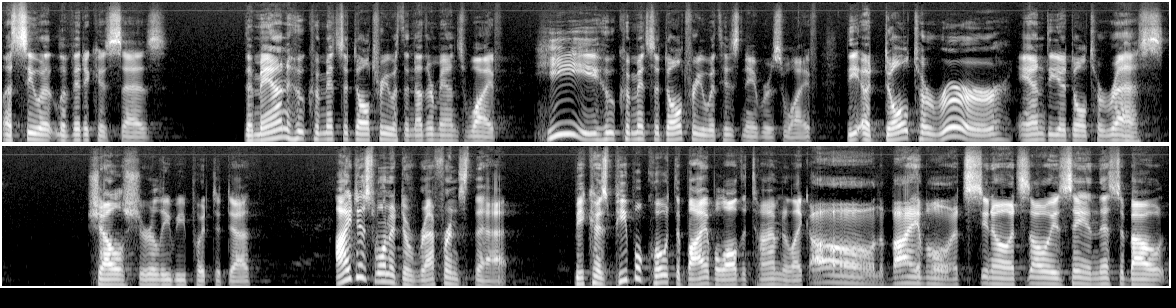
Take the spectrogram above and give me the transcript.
Let's see what Leviticus says. The man who commits adultery with another man's wife, he who commits adultery with his neighbor's wife, the adulterer and the adulteress, shall surely be put to death. I just wanted to reference that because people quote the Bible all the time. They're like, "Oh, the Bible, it's, you know, it's always saying this about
